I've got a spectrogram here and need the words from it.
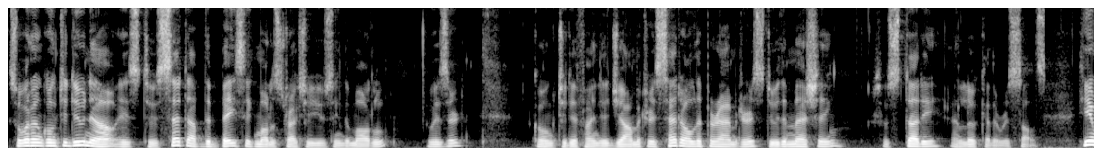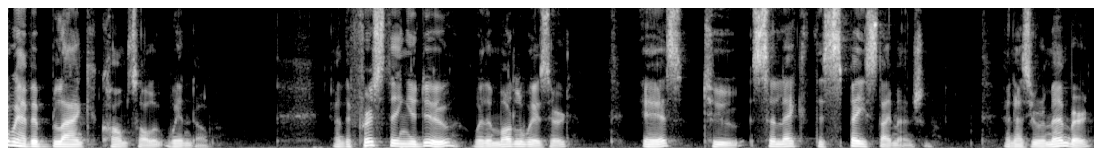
So what I'm going to do now is to set up the basic model structure using the model wizard. Going to define the geometry, set all the parameters, do the meshing, so study and look at the results. Here we have a blank COMSOL window. And the first thing you do with a model wizard is to select the space dimension. And as you remember,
